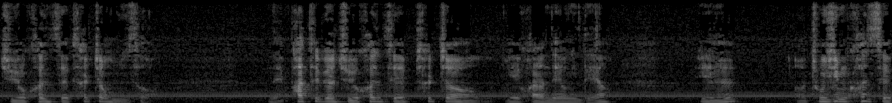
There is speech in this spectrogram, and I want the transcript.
주요 컨셉 설정 문서 네, 파트별 주요 컨셉 설정에 관한 내용인데요. 1. 어, 중심 컨셉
